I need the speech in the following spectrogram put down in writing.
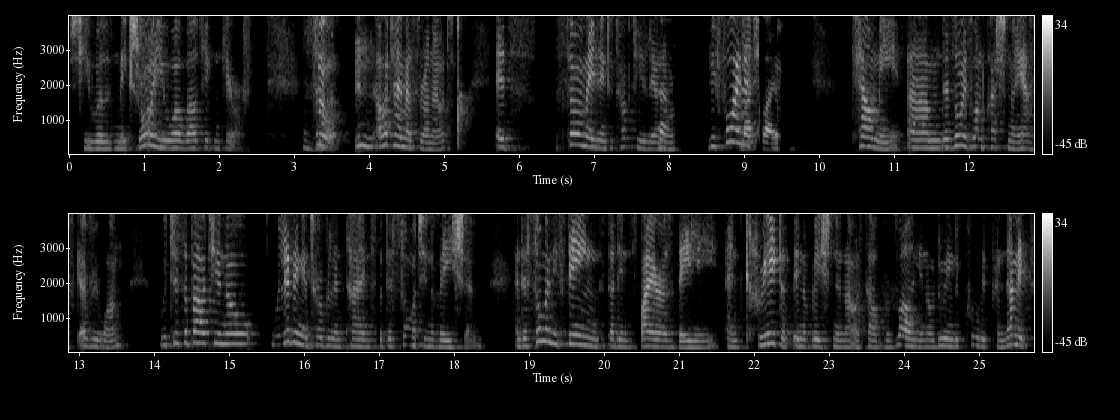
she will make sure you are well taken care of. Mm-hmm. So our time has run out. It's so amazing to talk to you, Leonor. Yeah. Before I let Likewise. you go, tell me, um, there's always one question I ask everyone, which is about, you know, we're living in turbulent times, but there's so much innovation. And there's so many things that inspire us daily and create that innovation in ourselves as well. You know, during the COVID pandemic,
